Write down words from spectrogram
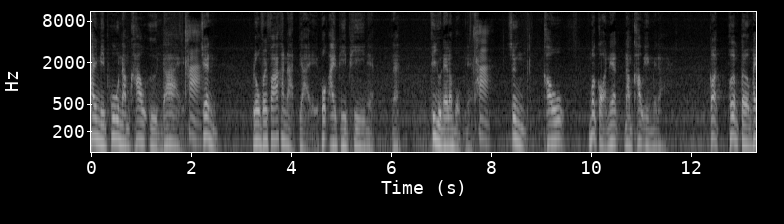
ให้มีผู้นำเข้าอื่นได้ค่ะเช่น โรงไฟฟ้าขนาดใหญ่ พวก IPP เนี่ยนะที่อยู่ในระบบเนี่ยค่ะซึ่งเขาเมื่อก่อนเนี่ยนำเข้าเองไม่ได้ ก็เพิ่มเติมให้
